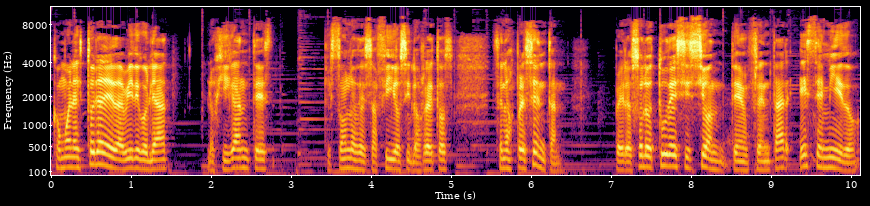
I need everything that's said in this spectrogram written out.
Como en la historia de David y Goliat, los gigantes, que son los desafíos y los retos, se nos presentan pero solo tu decisión de enfrentar ese miedo,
